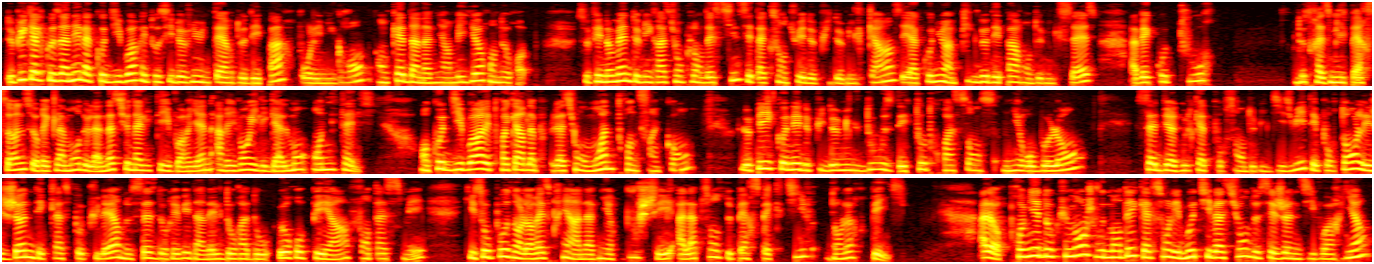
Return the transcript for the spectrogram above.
Depuis quelques années, la Côte d'Ivoire est aussi devenue une terre de départ pour les migrants en quête d'un avenir meilleur en Europe. Ce phénomène de migration clandestine s'est accentué depuis 2015 et a connu un pic de départ en 2016 avec autour de 13 000 personnes se réclamant de la nationalité ivoirienne arrivant illégalement en Italie. En Côte d'Ivoire, les trois quarts de la population ont moins de 35 ans. Le pays connaît depuis 2012 des taux de croissance mirobolants, 7,4% en 2018, et pourtant les jeunes des classes populaires ne cessent de rêver d'un Eldorado européen fantasmé qui s'oppose dans leur esprit à un avenir bouché, à l'absence de perspective dans leur pays. Alors, premier document, je vous demandais quelles sont les motivations de ces jeunes Ivoiriens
